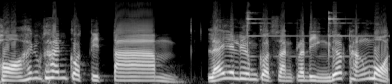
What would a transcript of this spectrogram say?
ขอให้ทุกท่านกดติดตาม และอย่าลืมกดสั่นกระดิ่งเลือกทั้งหมด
